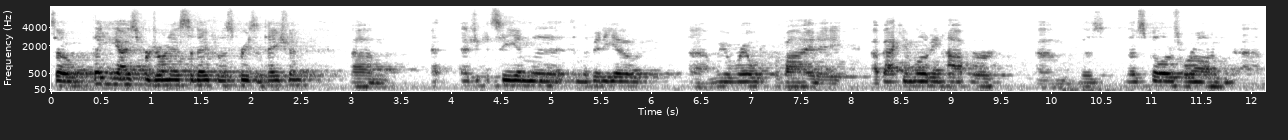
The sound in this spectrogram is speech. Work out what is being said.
So thank you guys for joining us today for this presentation. Um, as you can see in the in the video, um, we were able to provide a, a vacuum loading hopper. Um, those those fillers were on um,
